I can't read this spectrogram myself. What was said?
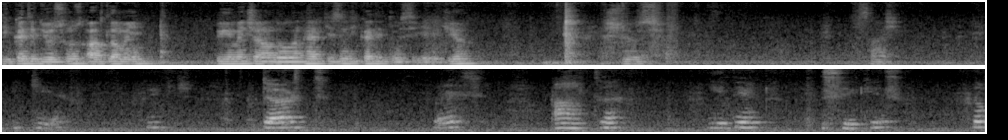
dikkat ediyorsunuz. Atlamayın. Büyüme çağında olan herkesin dikkat etmesi gerekiyor. Başlıyoruz. Say. 2 3 4 5 6 7 8 9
